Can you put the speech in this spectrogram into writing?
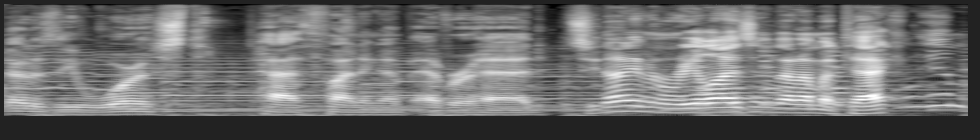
That is the worst pathfinding I've ever had. Is he not even realizing that I'm attacking him?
